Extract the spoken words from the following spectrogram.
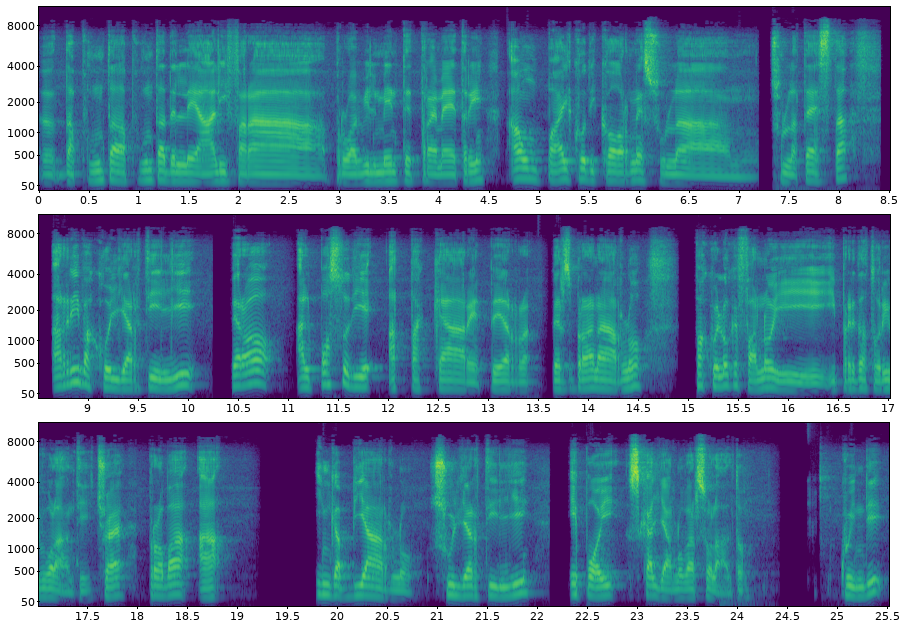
eh, da punta a punta delle ali farà probabilmente 3 metri, ha un palco di corne sulla, sulla testa, arriva con gli artigli, però al posto di attaccare per, per sbranarlo, fa quello che fanno i, i predatori volanti, cioè prova a ingabbiarlo sugli artigli e poi scagliarlo verso l'alto. Quindi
